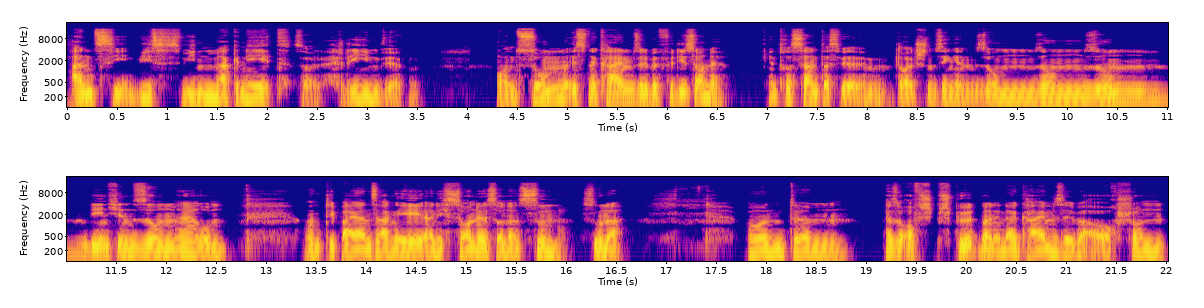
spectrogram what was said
anziehen, wie, wie ein Magnet soll Riem wirken. Und Sum ist eine Keimsilbe für die Sonne. Interessant, dass wir im Deutschen singen Summ, Summ, Summ, Bienchen Summ herum. Und die Bayern sagen eh ja nicht Sonne, sondern Sun, Suna. Und ähm, also oft spürt man in der Keimsilbe auch schon,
